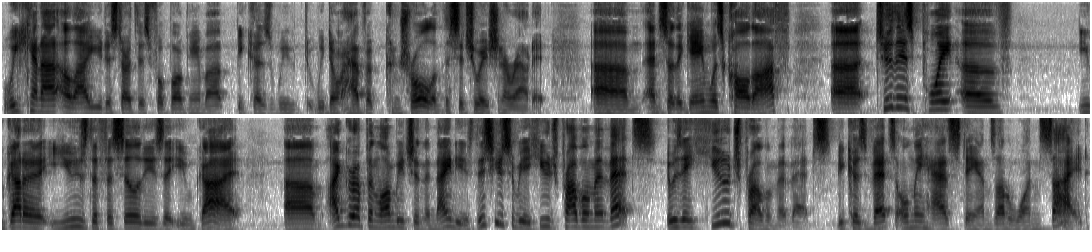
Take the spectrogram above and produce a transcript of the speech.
we cannot allow you to start this football game up because we, we don't have a control of the situation around it. Um, and so the game was called off. Uh, to this point of you've got to use the facilities that you've got. Um, I grew up in Long Beach in the 90s. This used to be a huge problem at Vets. It was a huge problem at Vets because Vets only has stands on one side.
